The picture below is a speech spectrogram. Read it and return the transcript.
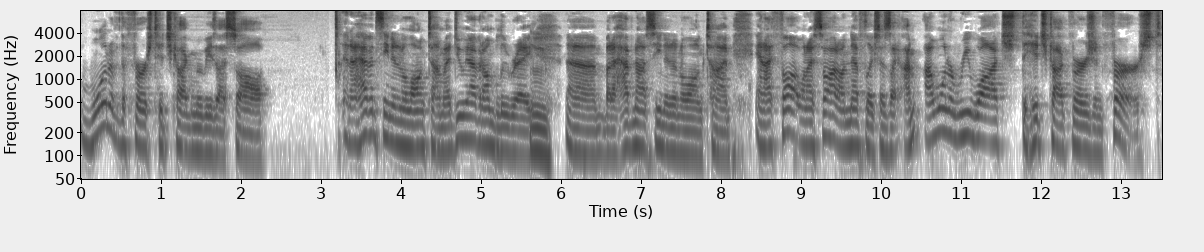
one of the first Hitchcock movies I saw, and I haven't seen it in a long time. I do have it on Blu-ray, um, but I have not seen it in a long time. And I thought when I saw it on Netflix, I was like, I'm, I want to rewatch the Hitchcock version 1st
